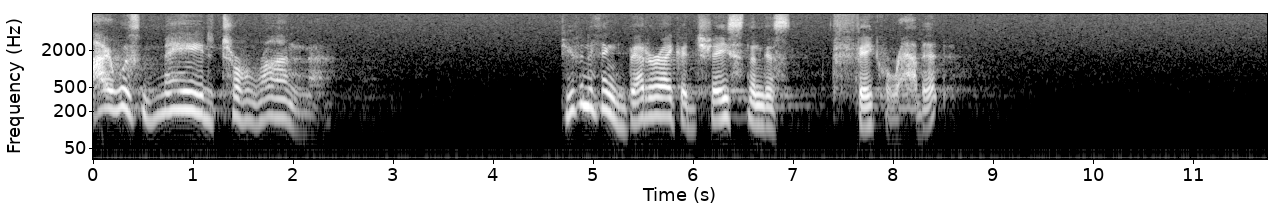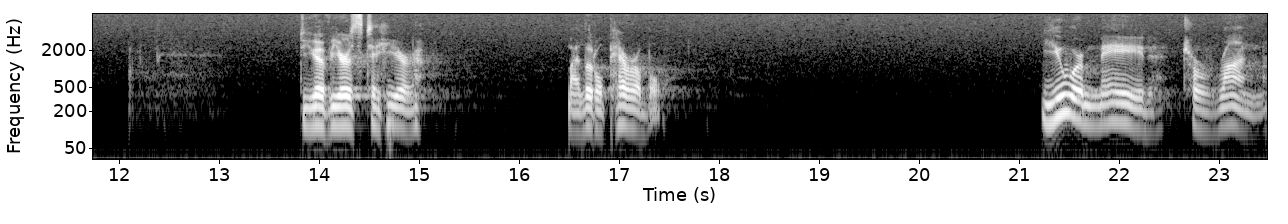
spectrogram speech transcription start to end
I was made to run. Do you have anything better I could chase than this fake rabbit? Do you have ears to hear my little parable? You were made to run.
